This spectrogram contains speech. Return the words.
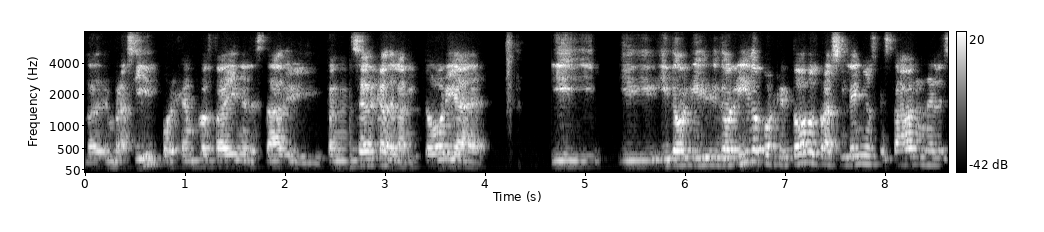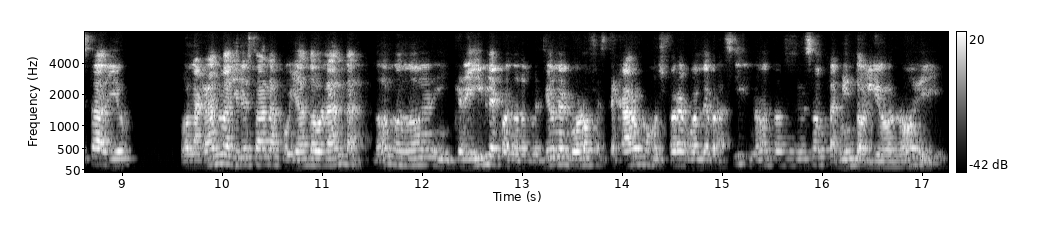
la de en Brasil, por ejemplo, está ahí en el estadio y tan cerca de la victoria y, y, y, dolido porque todos los brasileños que estaban en el estadio, por la gran mayoría estaban apoyando a Holanda, ¿no? No, no, increíble, cuando nos metieron el gol lo festejaron como si fuera el gol de Brasil, ¿no? Entonces eso también dolió, ¿no? Y,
